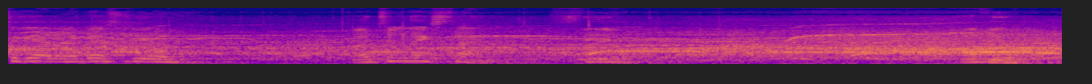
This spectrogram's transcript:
Once again, I miss you. Until next time. See you. Love you.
